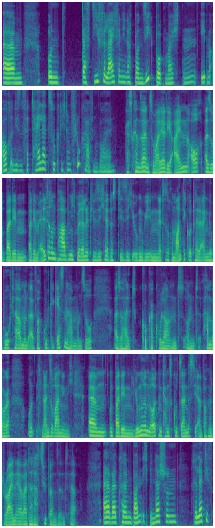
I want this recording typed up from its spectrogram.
Ähm, und dass die vielleicht, wenn die nach Bonn-Siegburg möchten, eben auch in diesen Verteilerzug Richtung Flughafen wollen. Das kann sein, zumal ja die einen auch, also bei dem, bei dem älteren Paar bin ich mir relativ sicher, dass die sich irgendwie in ein nettes Romantikhotel eingebucht haben und einfach gut gegessen haben und so. Also halt Coca-Cola und, und Hamburger. Und nein, so waren die nicht. Ähm, und bei den jüngeren Leuten kann es gut sein, dass die einfach mit Ryanair weiter nach Zypern sind, ja. Äh, weil Köln-Bonn, ich bin da schon relativ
